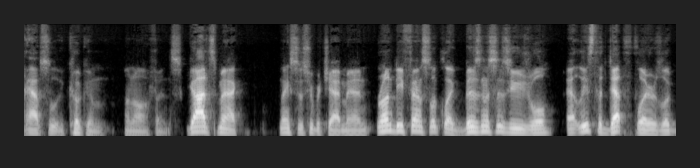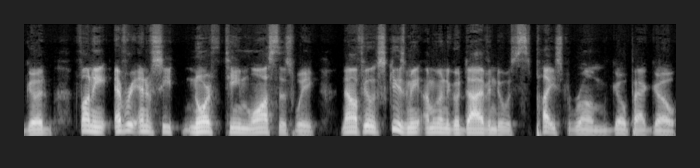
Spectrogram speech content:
Absolutely cook him on offense. Godsmack, thanks to Super Chat, man. Run defense looked like business as usual. At least the depth players look good. Funny, every NFC North team lost this week. Now, if you'll excuse me, I'm going to go dive into a spiced rum. Go pack, go.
